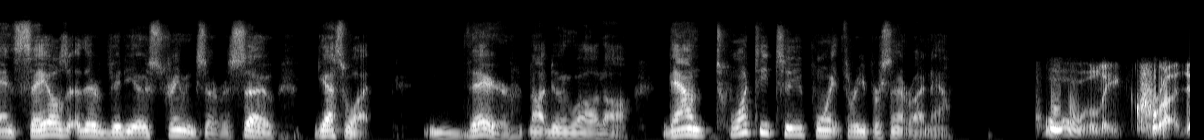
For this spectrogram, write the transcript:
and sales of their video streaming service. So, guess what? They're not doing well at all. Down 22.3% right now. Holy crud.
